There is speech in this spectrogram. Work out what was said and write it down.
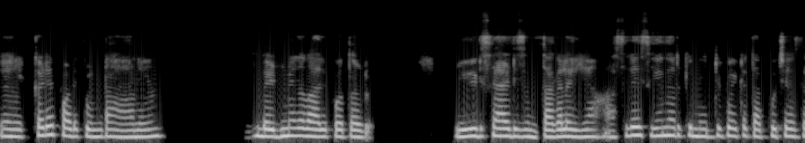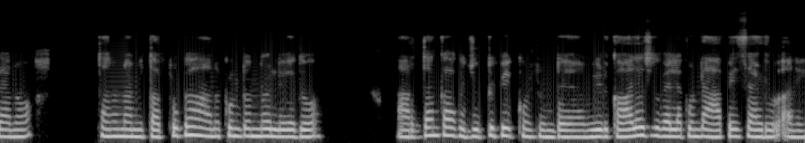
నేను ఇక్కడే పడుకుంటా అని బెడ్ మీద వాలిపోతాడు. వీడి శాడిజం తగలయ్యా. అసలే సీనియర్కి ముద్దు పెట్టి తప్పు చేశాను తను నన్ను తప్పుగా అనుకుంటుందో లేదో అర్థం కాక జుట్టు పీక్కుంటుంటే వీడు కాలేజీకి వెళ్ళకుండా ఆపేశాడు అని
